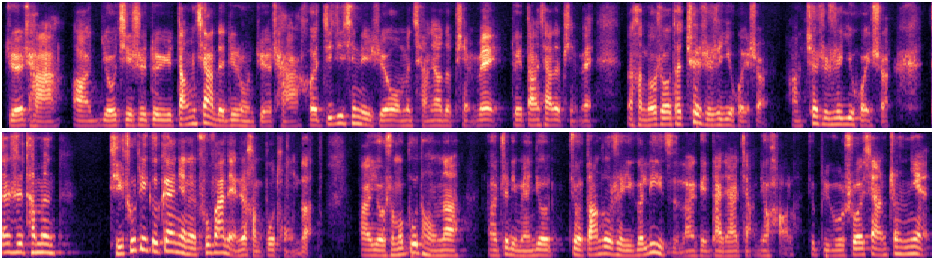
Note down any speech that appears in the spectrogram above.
觉察啊，尤其是对于当下的这种觉察和积极心理学我们强调的品味，对当下的品味，那很多时候它确实是一回事儿啊，确实是一回事儿。但是他们提出这个概念的出发点是很不同的啊，有什么不同呢？啊，这里面就就当做是一个例子来给大家讲就好了。就比如说像正念，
